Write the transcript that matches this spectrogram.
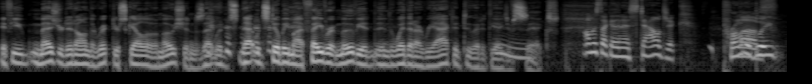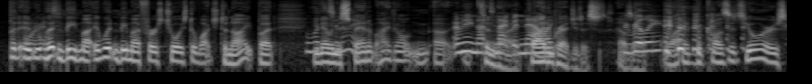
if you measured it on the Richter scale of emotions, that would that would still be my favorite movie in, in the way that I reacted to it at the age of mm. six. Almost like a nostalgic. Probably, love but it, it. wouldn't be my it wouldn't be my first choice to watch tonight. But you know, in the span of I don't. Uh, I mean, not tonight, but now, Pride like- and Prejudice. How's? Really? Why? Because it's yours,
